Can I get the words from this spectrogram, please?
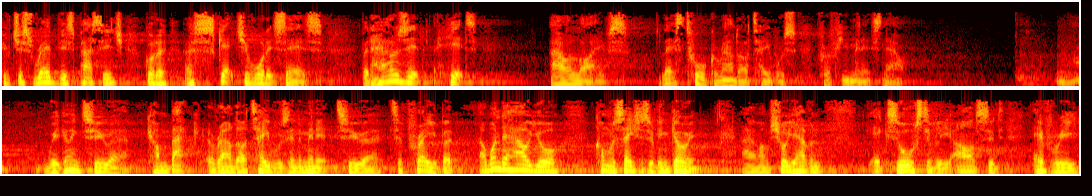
We've just read this passage, got a, a sketch of what it says, but how does it hit our lives? Let's talk around our tables for a few minutes now. We're going to uh, come back around our tables in a minute to uh, to pray, but I wonder how your conversations have been going. Um, I'm sure you haven't exhaustively answered every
